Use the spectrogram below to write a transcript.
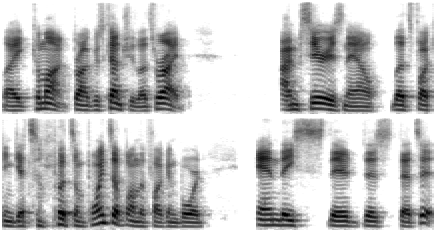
Like, come on, Broncos country. Let's ride. I'm serious now. Let's fucking get some put some points up on the fucking board. And they they're this that's it.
